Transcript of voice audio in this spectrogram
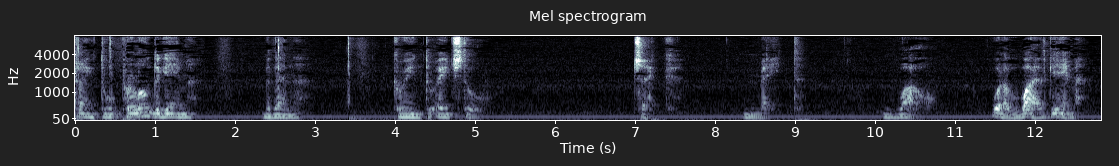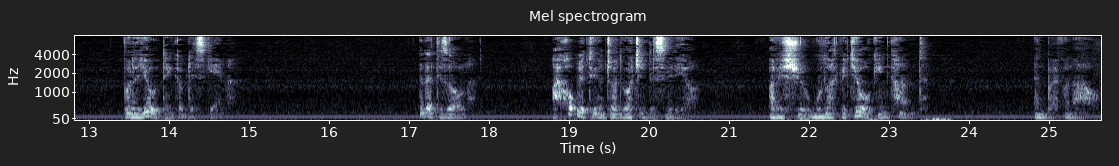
Trying to prolong the game, but then queen to h2 check mate. Wow. What a wild game. What do you think of this game? And that is all. I hope that you enjoyed watching this video. I wish you good luck with your king hunt. And bye for now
